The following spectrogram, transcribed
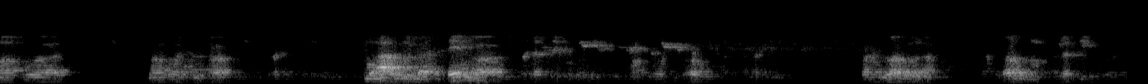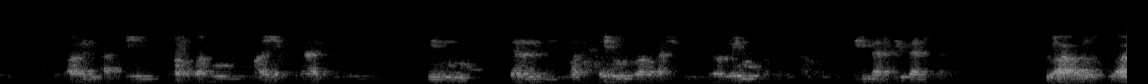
Bahwa bahwa doa ibadatin wa ibadatin wa doa wa doa alati wa soal abdi rabbahu wa yahtaju min jalbi masin wa kashfi dhurrin wa min amri dzalika doa doa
